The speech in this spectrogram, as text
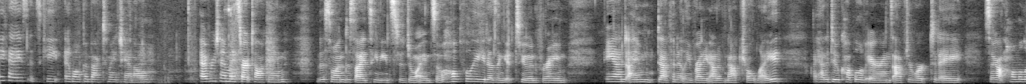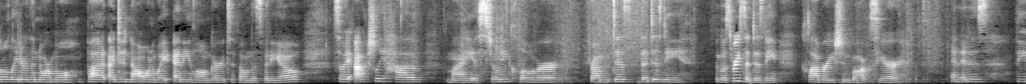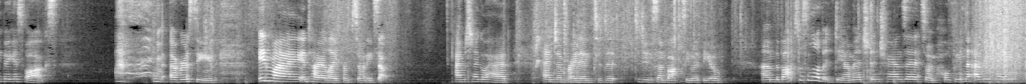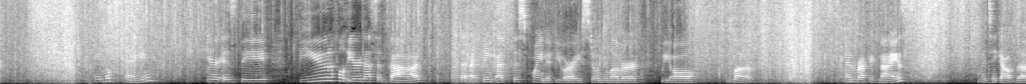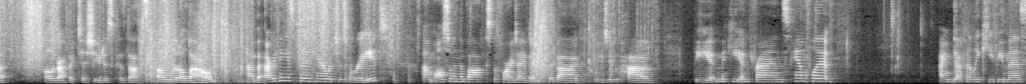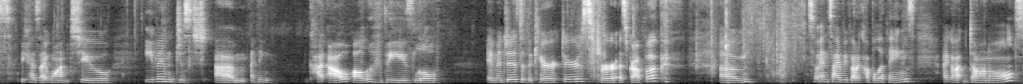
Hey guys, it's Kate and welcome back to my channel. Every time I start talking, this one decides he needs to join, so hopefully he doesn't get too in frame. And I am definitely running out of natural light. I had to do a couple of errands after work today, so I got home a little later than normal, but I did not want to wait any longer to film this video. So I actually have my Stoney Clover from Dis the Disney, the most recent Disney collaboration box here and it is the biggest box I've ever seen in my entire life from Stoney. So I'm just gonna go ahead and jump right in to, do, to do this unboxing with you. Um, the box was a little bit damaged in transit, so I'm hoping that everything came okay. Here is the beautiful iridescent bag that I think at this point, if you are a Stoney lover, we all love and recognize. I'm gonna take out the holographic tissue just because that's a little loud. Um, but everything is put in here, which is great. Um, also in the box, before I dive into the bag, we do have the Mickey and Friends pamphlet. I'm definitely keeping this because I want to even just, um, I think, cut out all of these little images of the characters for a scrapbook. So inside we've got a couple of things. I got Donald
